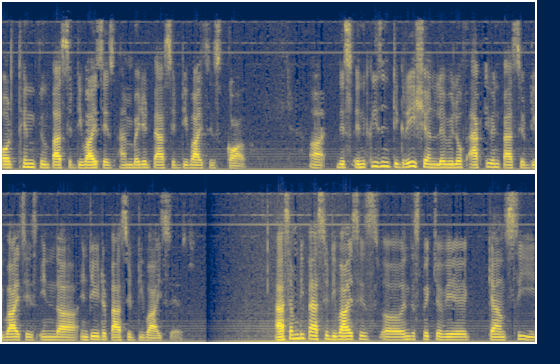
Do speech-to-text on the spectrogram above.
or thin film passive devices embedded passive devices called. Uh, this increased integration level of active and passive devices in the integrated passive devices. SMD passive devices uh, in this picture we can see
